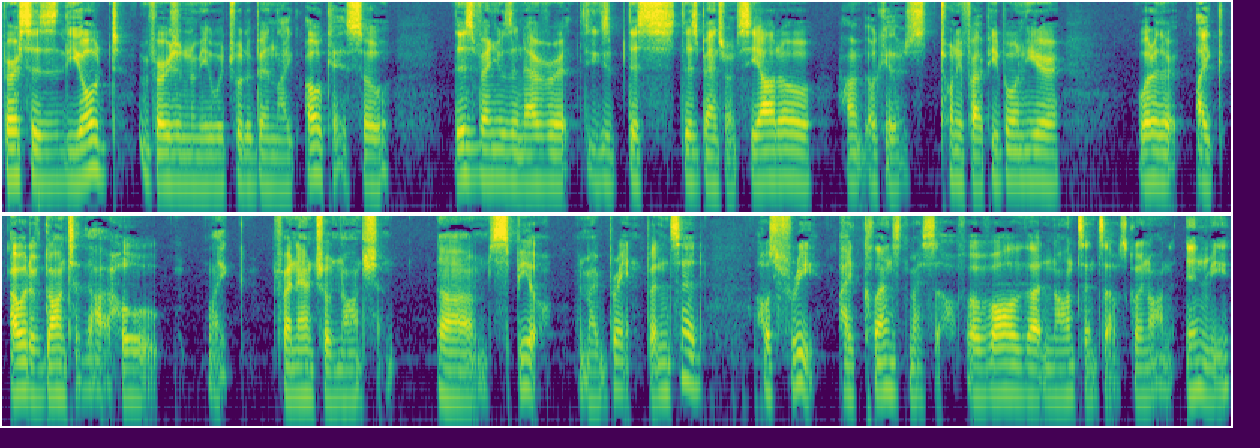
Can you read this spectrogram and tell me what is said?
versus the old version of me, which would have been like, okay, so this venue's in Everett. These this this band's from Seattle. okay, there's twenty five people in here. What are there like? I would have gone to that whole like financial nonsense um, spiel in my brain, but instead, I was free. I cleansed myself of all of that nonsense that was going on in me,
